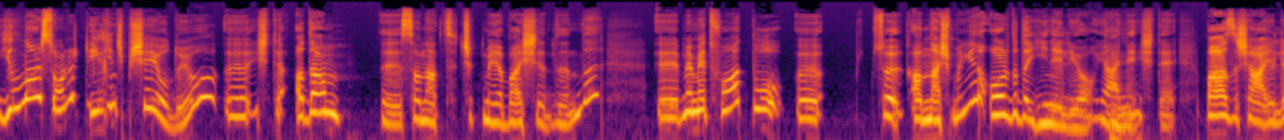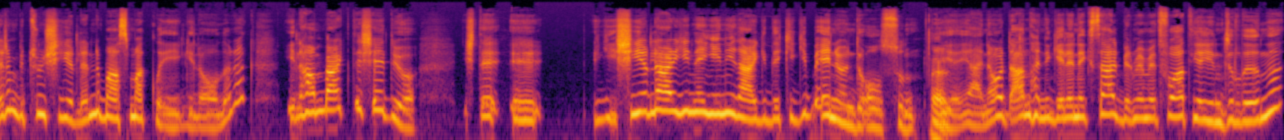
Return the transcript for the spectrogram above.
yıllar sonra ilginç bir şey oluyor. E, işte adam e, sanat çıkmaya başladığında e, Mehmet Fuat bu e, anlaşmayı orada da yineliyor. Yani hı. işte bazı şairlerin bütün şiirlerini basmakla ilgili olarak İlhan Berk de şey diyor işte e, şiirler yine yeni dergideki gibi en önde olsun Evet. diye. Yani oradan hani geleneksel bir Mehmet Fuat yayıncılığını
